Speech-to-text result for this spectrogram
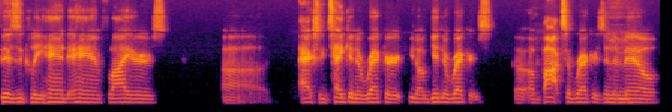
physically hand to hand flyers, uh, actually taking the record, you know, getting the records, a, a box of records in mm-hmm. the mail,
